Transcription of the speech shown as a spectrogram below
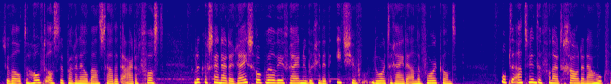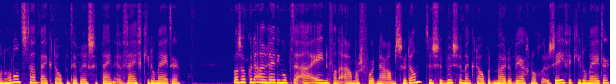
Zowel op de hoofd- als de parallelbaan staat het aardig vast. Gelukkig zijn daar de rijstrook wel weer vrij. Nu begint het ietsje door te rijden aan de voorkant. Op de A20 vanuit Gouda naar Hoek van Holland staat bij knopen Terbrechtseplein 5 kilometer. Was ook een aanrijding op de A1 van Amersfoort naar Amsterdam. Tussen Bussum en knooppunt Muidenberg nog 7 kilometer.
